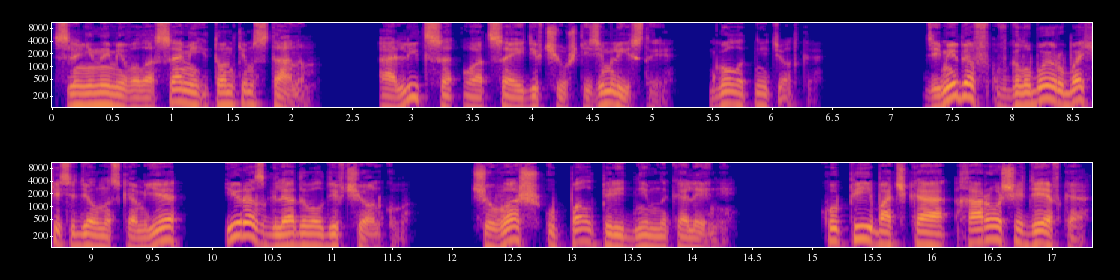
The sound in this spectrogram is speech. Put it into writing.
с льняными волосами и тонким станом, а лица у отца и девчушки землистые, голод не тетка. Демидов в голубой рубахе сидел на скамье и разглядывал девчонку. Чуваш упал перед ним на колени. — Купи, бачка, хорошая девка!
